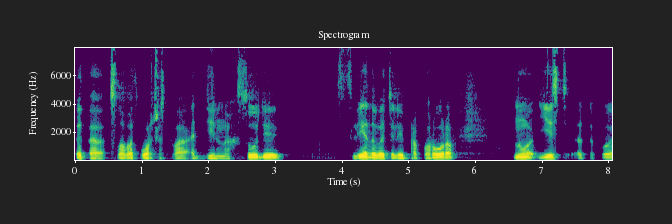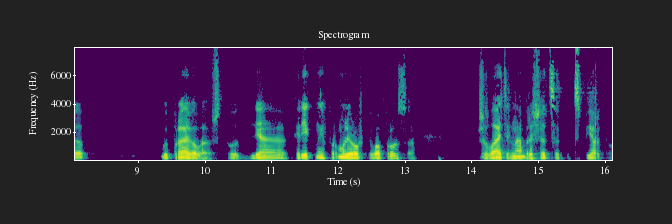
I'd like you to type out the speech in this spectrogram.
Это словотворчество отдельных судей, следователей, прокуроров. Но есть такое бы правило, что для корректной формулировки вопроса желательно обращаться к эксперту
